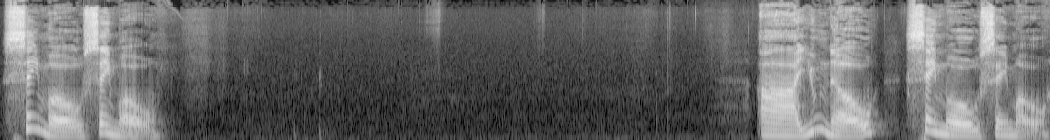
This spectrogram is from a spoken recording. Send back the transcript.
same old, same old. Ah, you know, same old, same old.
